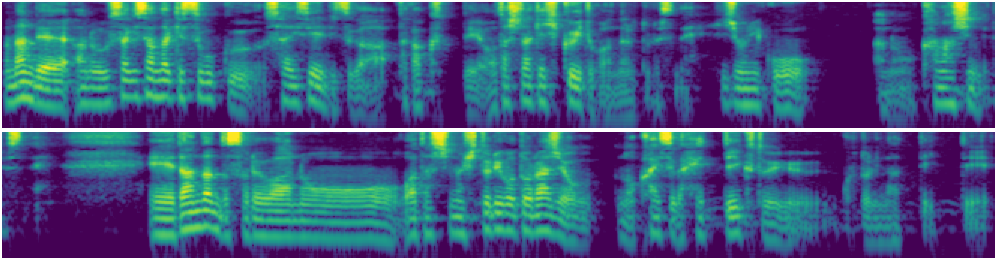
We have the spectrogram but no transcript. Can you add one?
なんで、あの、うさぎさんだけすごく再生率が高くって、私だけ低いとかになるとですね、非常にこう、あの、悲しんでですね、えーだんだんとそれは、あの、私の独り言ラジオの回数が減っていくということになっていって、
